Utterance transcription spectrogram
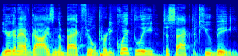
you're going to have guys in the backfield pretty quickly to sack the QB.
